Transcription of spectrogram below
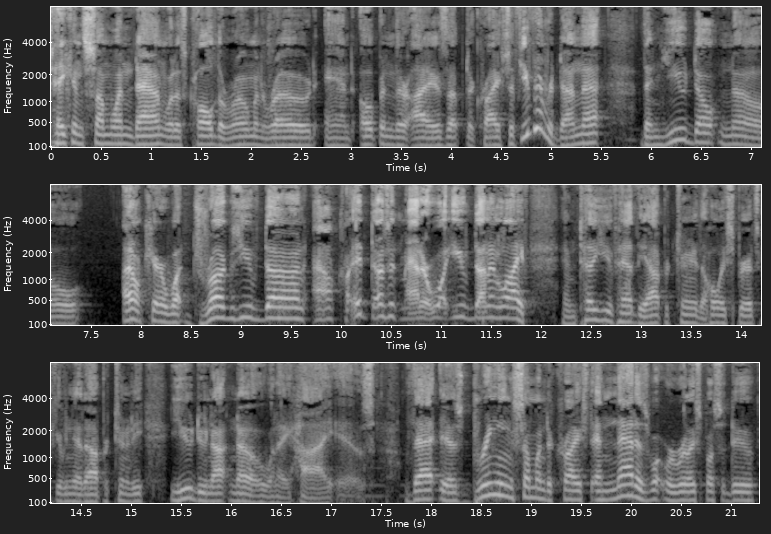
taken someone down what is called the Roman road and opened their eyes up to Christ. If you've never done that, then you don't know. I don't care what drugs you've done, alcohol, it doesn't matter what you've done in life. Until you've had the opportunity, the Holy Spirit's giving you that opportunity, you do not know what a high is. That is bringing someone to Christ, and that is what we're really supposed to do.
